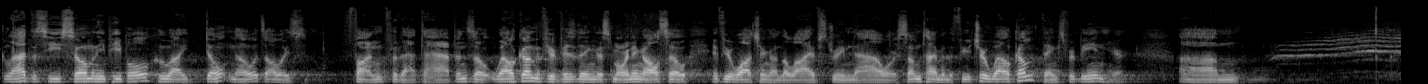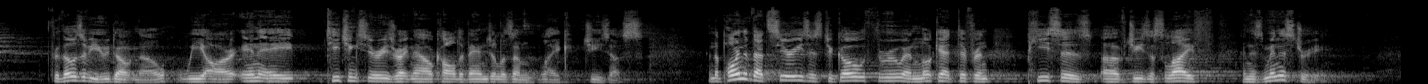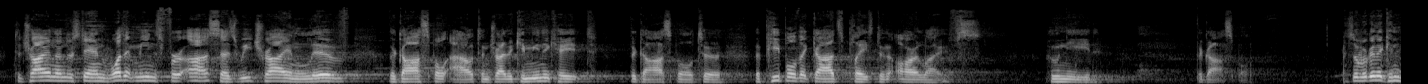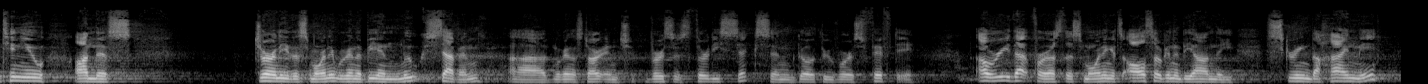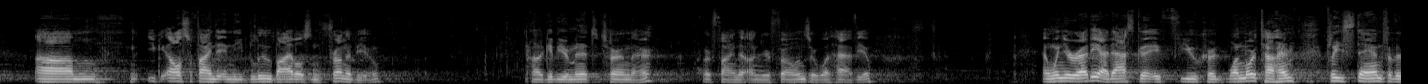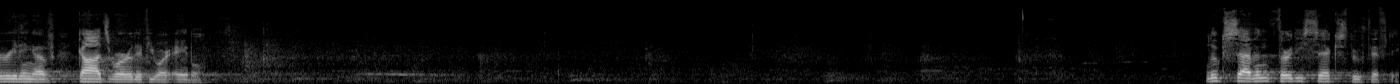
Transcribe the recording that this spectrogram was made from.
Glad to see so many people who I don't know. It's always fun for that to happen. So, welcome if you're visiting this morning. Also, if you're watching on the live stream now or sometime in the future, welcome. Thanks for being here. Um, for those of you who don't know, we are in a teaching series right now called Evangelism Like Jesus. And the point of that series is to go through and look at different pieces of Jesus' life and his ministry to try and understand what it means for us as we try and live the gospel out and try to communicate the gospel to the people that God's placed in our lives who need the gospel. So we're going to continue on this journey this morning. We're going to be in Luke 7. Uh, we're going to start in verses 36 and go through verse 50. I'll read that for us this morning. It's also going to be on the screen behind me. Um, you can also find it in the blue Bibles in front of you. I'll give you a minute to turn there or find it on your phones or what have you. And when you're ready, I'd ask if you could, one more time, please stand for the reading of God's Word if you are able. Luke 7, 36 through 50.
